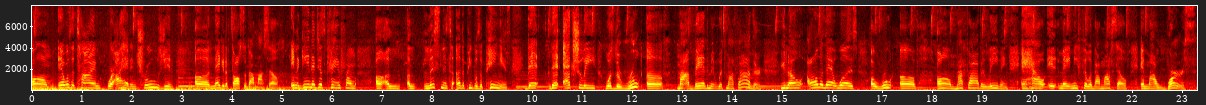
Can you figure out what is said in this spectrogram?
Um, there was a time where I had intrusion, uh, negative thoughts about myself, and again, that just came from uh, listening to other people's opinions. That that actually was the root of my abandonment with my father. You know, all of that was a root of um, my father leaving and how it made me feel about myself and my worth.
